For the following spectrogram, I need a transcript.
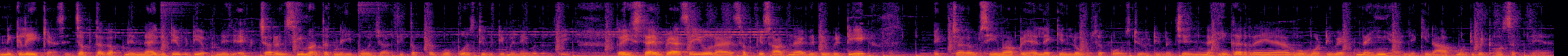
निकले कैसे? जब तक अपनी नेगेटिविटी अपने एक चरण सीमा तक नहीं पहुँच जाती, तब तक वो पॉजिटिविटी में नहीं बदलती। तो इस टाइम पे ऐसा ही हो रहा है, सबके साथ नेगेटिविटी एक चरम सीमा पे है, लेकिन लोग उसे पॉजिटिविटी में चेंज नहीं कर रहे हैं, वो मोटिवेट नहीं है, लेकिन आप मोटिवेट हो सकते हैं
